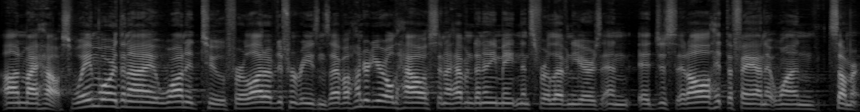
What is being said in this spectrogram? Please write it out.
on my house, way more than I wanted to for a lot of different reasons. I have a 100 year old house and I haven't done any maintenance for 11 years, and it just, it all hit the fan at one summer.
